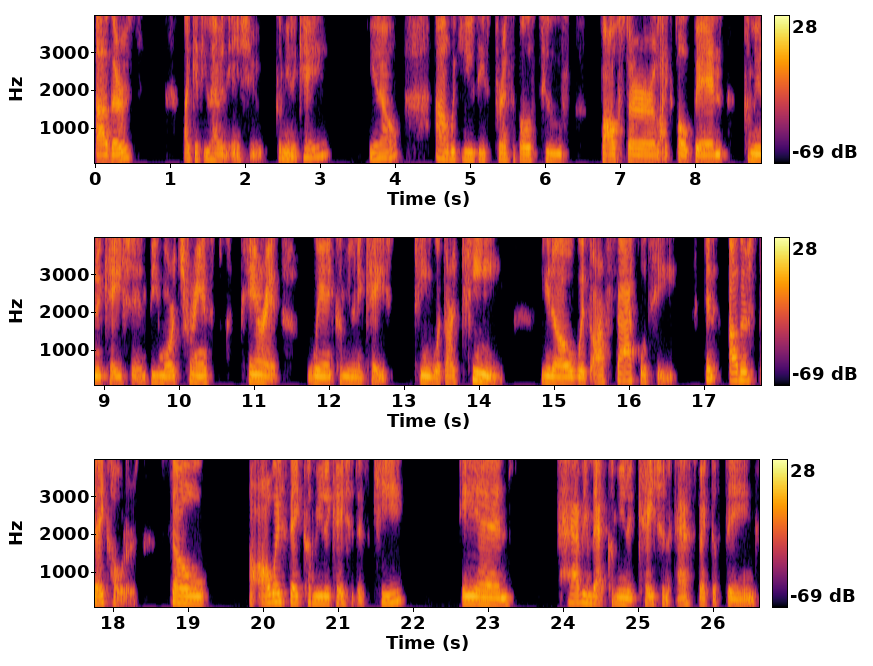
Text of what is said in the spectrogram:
others. Like if you have an issue communicating, you know, uh, we can use these principles to foster like open communication, be more transparent when communicating with our team, you know, with our faculty and other stakeholders. So I always say communication is key. And having that communication aspect of things,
